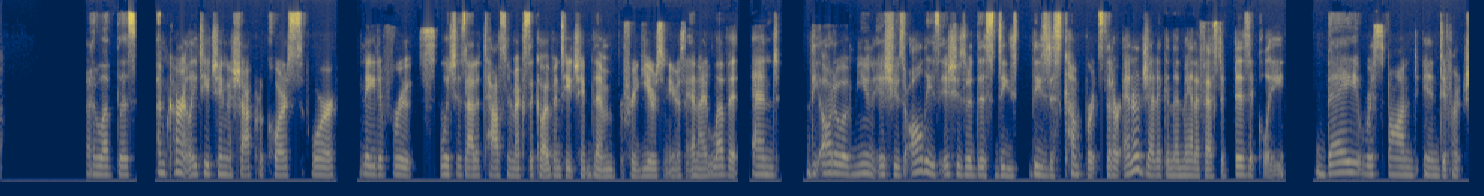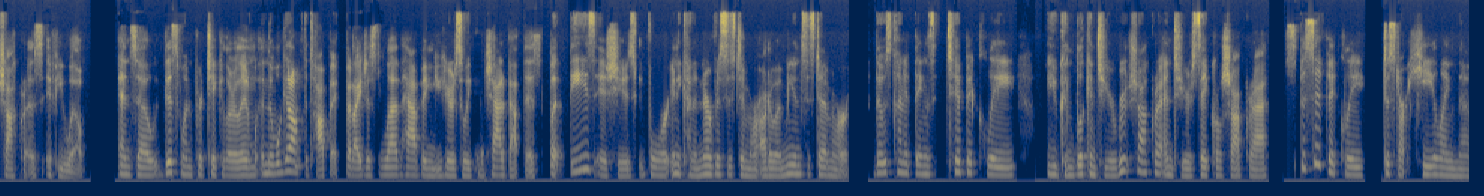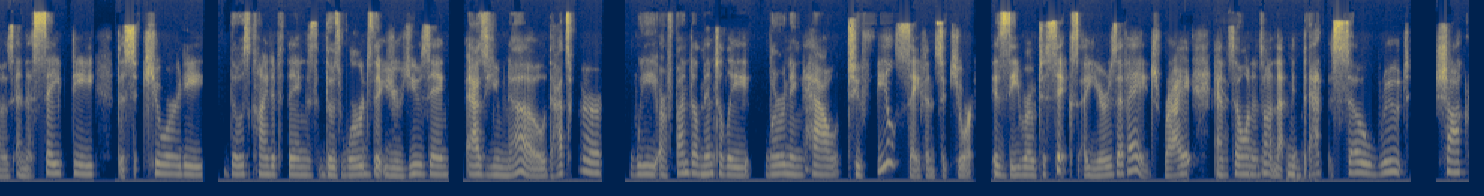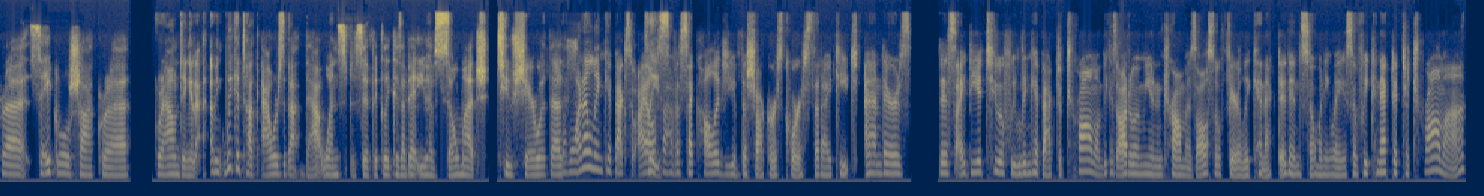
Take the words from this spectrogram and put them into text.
I love this. I'm currently teaching a chakra course for Native Roots, which is out of Taos, New Mexico. I've been teaching them for years and years, and I love it. And the autoimmune issues, all these issues are this these these discomforts that are energetic and then manifested physically. They respond in different chakras, if you will. And so this one particularly, and, and then we'll get off the topic, but I just love having you here so we can chat about this. But these issues for any kind of nervous system or autoimmune system or those kind of things, typically you can look into your root chakra and to your sacral chakra specifically to start healing those and the safety, the security, those kind of things, those words that you're using. As you know, that's where we are fundamentally learning how to feel safe and secure is zero to six a years of age, right? And so on and so on. That I mean that is so root chakra, sacral chakra, grounding. And I mean, we could talk hours about that one specifically because I bet you have so much to share with us. I want to link it back. So I Please. also have a psychology of the chakras course that I teach. And there's this idea too, if we link it back to trauma, because autoimmune and trauma is also fairly connected in so many ways. So if we connect it to trauma,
